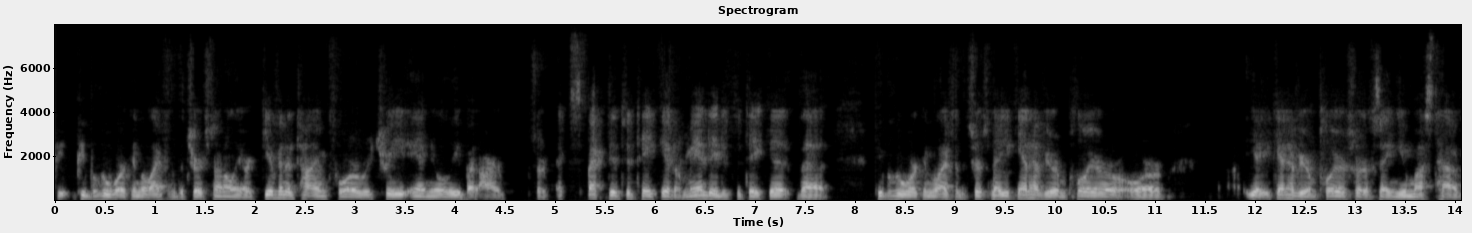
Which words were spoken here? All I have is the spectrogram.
pe- people who work in the life of the church not only are given a time for a retreat annually, but are sort of expected to take it or mandated to take it. That people who work in the life of the church now you can't have your employer or yeah you can't have your employer sort of saying you must have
